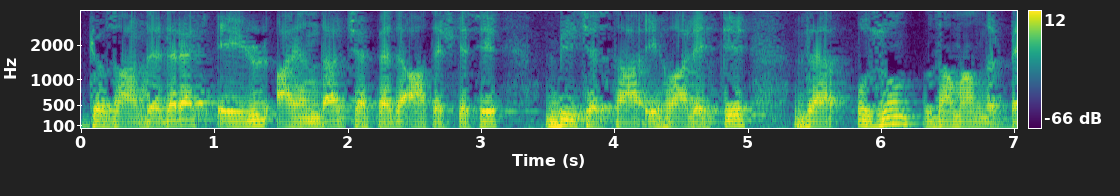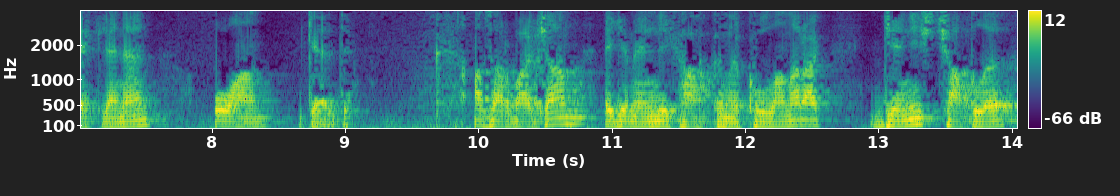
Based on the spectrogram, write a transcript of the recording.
göz ardı ederek Eylül ayında cephede ateşkesi bir kez daha ihlal etti ve uzun zamandır beklenen o an geldi. Azerbaycan egemenlik hakkını kullanarak geniş çaplı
